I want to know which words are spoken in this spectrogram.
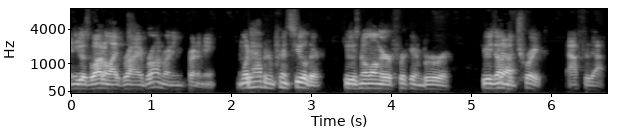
And he goes, Well, I don't like Ryan Braun running in front of me. What happened to Prince Fielder? He was no longer a freaking brewer. He was on Yeah. Detroit after that.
